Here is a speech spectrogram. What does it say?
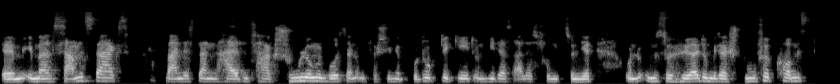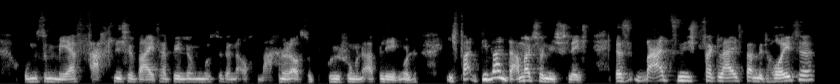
ähm, immer samstags, waren das dann einen halben Tag Schulungen, wo es dann um verschiedene Produkte geht und wie das alles funktioniert. Und umso höher du mit der Stufe kommst, umso mehr fachliche Weiterbildung musst du dann auch machen und auch so Prüfungen ablegen. Und ich fand, die waren damals schon nicht schlecht. Das war jetzt nicht vergleichbar mit heute.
